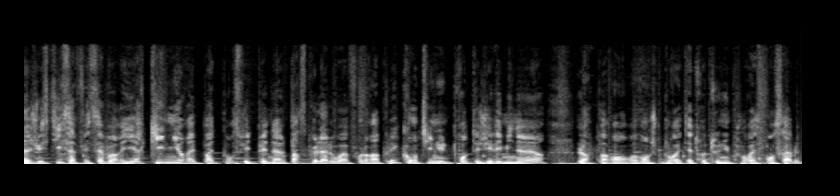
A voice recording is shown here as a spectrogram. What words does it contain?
la justice a fait savoir hier qu'il n'y aurait pas de poursuite pénale parce que la loi, faut le rappeler, continue de protéger les mineurs. Leurs parents, en revanche, pourraient être tenus pour responsables,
